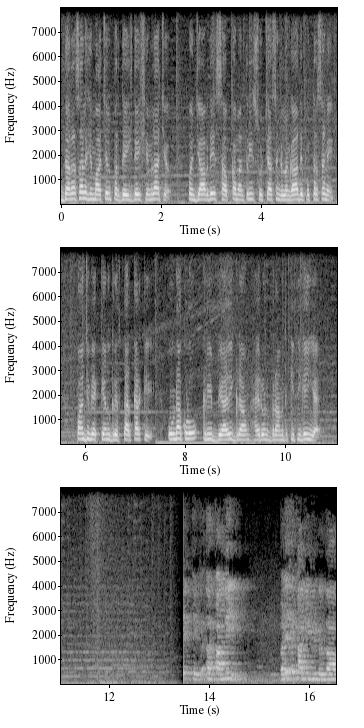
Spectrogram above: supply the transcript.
ਦਰਅਸਲ ਹਿਮਾਚਲ ਪ੍ਰਦੇਸ਼ ਦੇ ਸ਼ਿਮਲਾ 'ਚ ਪੰਜਾਬ ਦੇ ਸਾਬਕਾ ਮੰਤਰੀ ਸੁੱਚਾ ਸਿੰਘ ਲੰਗਾ ਦੇ ਪੁੱਤਰ ਸਣੇ ਪੰਜ ਵਿਅਕਤੀਆਂ ਨੂੰ ਗ੍ਰਿਫਤਾਰ ਕਰਕੇ ਉਹਨਾਂ ਕੋਲੋਂ ਕਰੀਬ 42 ਗ੍ਰਾਮ ਹੈਰੋਇਨ ਬਰਾਮਦ ਕੀਤੀ ਗਈ ਹੈ। ਇੱਕ ਅਕਾਲੀ, ਬੜੇ ਅਕਾਲੀ ਲੀਡਰ ਦਾ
